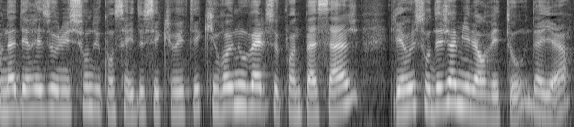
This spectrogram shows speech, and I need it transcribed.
on a des résolutions du Conseil de sécurité qui renouvellent ce point de passage. Les Russes ont déjà mis leur veto, d'ailleurs.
